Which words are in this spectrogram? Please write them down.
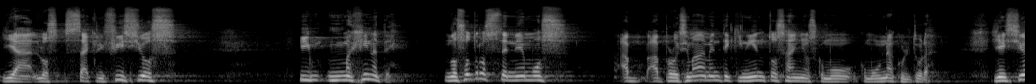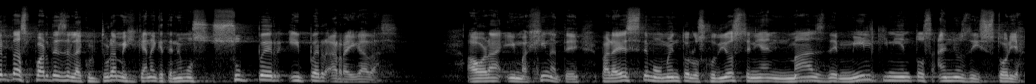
y a los sacrificios. imagínate, nosotros tenemos aproximadamente 500 años como, como una cultura. Y hay ciertas partes de la cultura mexicana que tenemos súper, hiper arraigadas. Ahora imagínate, para este momento los judíos tenían más de 1500 años de historia.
